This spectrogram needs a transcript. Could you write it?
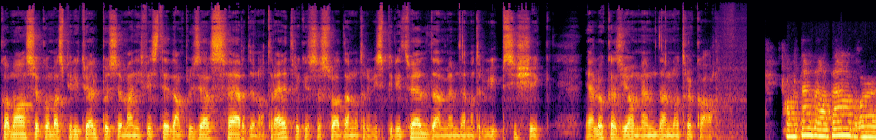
comment ce combat spirituel peut se manifester dans plusieurs sphères de notre être, que ce soit dans notre vie spirituelle, même dans notre vie psychique, et à l'occasion même dans notre corps. Content d'entendre euh,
